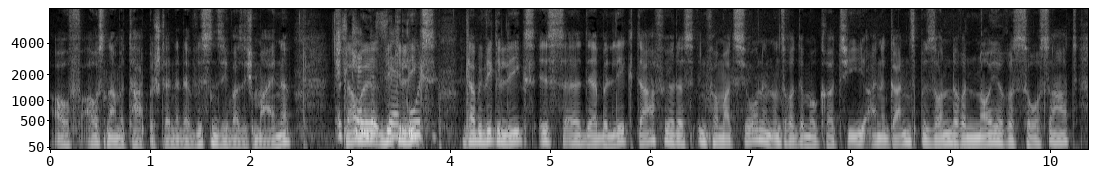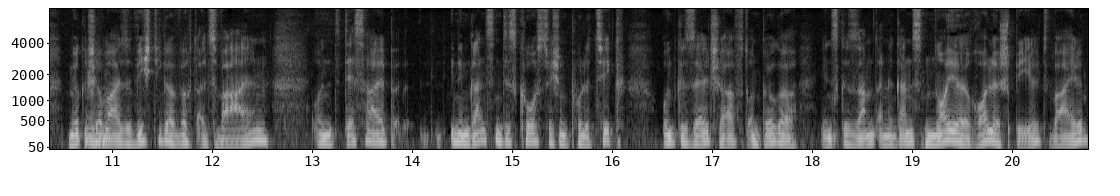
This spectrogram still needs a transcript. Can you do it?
auf Ausnahmetatbestände. Da wissen Sie, was ich meine. Ich, ich glaube, WikiLeaks, ich glaube, WikiLeaks ist äh, der Beleg dafür, dass Information in unserer Demokratie eine ganz besondere besondere neue Ressource hat, möglicherweise mhm. wichtiger wird als Wahlen und deshalb in dem ganzen Diskurs zwischen Politik und Gesellschaft und Bürger insgesamt eine ganz neue Rolle spielt, weil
